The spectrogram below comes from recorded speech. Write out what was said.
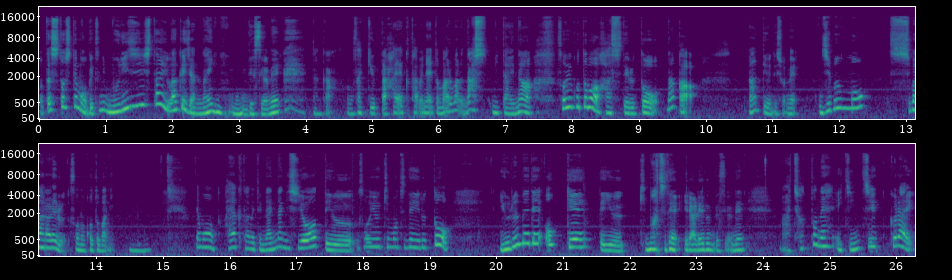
私としても別に無理強いしたいわけじゃないんですよね。なんかさっき言った「早く食べないとまるなし」みたいなそういう言葉を発してるとなんかなんて言うんでしょうね。自分も縛られるその言葉に、うん、でも早く食べて何々しようっていうそういう気持ちでいると緩めで OK っていう気持ちでいられるんですよね。まあちょっとね一日くらい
